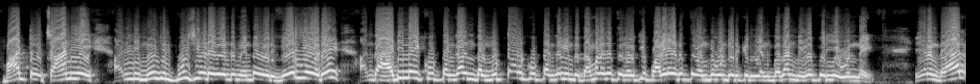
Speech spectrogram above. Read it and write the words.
மாட்டு சாணியை அள்ளி மூஞ்சில் பூசிவிட வேண்டும் என்ற ஒரு வெறியோடு அந்த அடிமை கூட்டங்கள் இந்த முட்டாள் கூட்டங்கள் இந்த தமிழகத்தை நோக்கி படையெடுத்து வந்து கொண்டிருக்கிறது என்பதுதான் மிகப்பெரிய உண்மை. ஏனென்றால்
